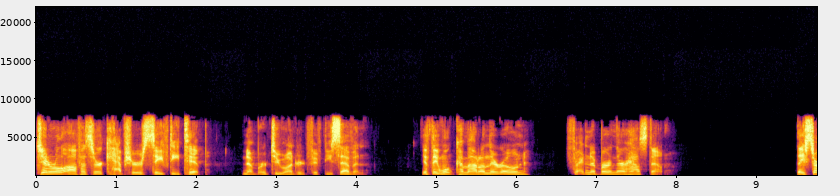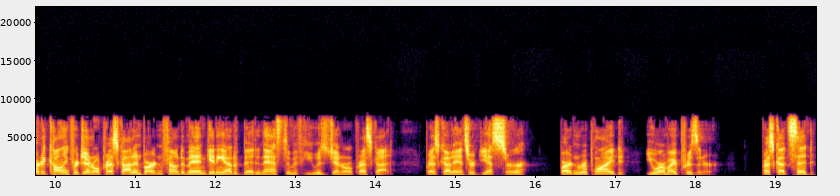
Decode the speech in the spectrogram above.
General Officer captures safety tip, number 257. If they won't come out on their own, threaten to burn their house down. They started calling for General Prescott, and Barton found a man getting out of bed and asked him if he was General Prescott. Prescott answered, Yes, sir. Barton replied, You are my prisoner. Prescott said,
